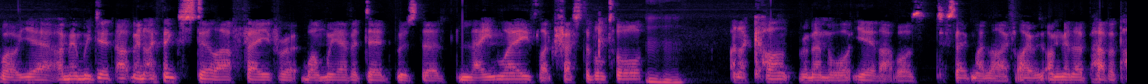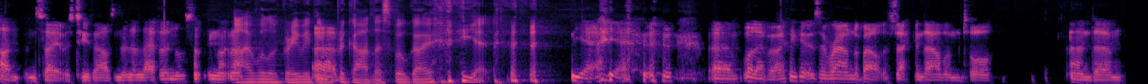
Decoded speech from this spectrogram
Well, yeah. I mean, we did. I mean, I think still our favourite one we ever did was the Laneways, like festival tour. Mm-hmm. And I can't remember what year that was to save my life. I was, I'm going to have a punt and say it was 2011 or something like that. I will agree with you. regardless, we'll go. yeah. Yeah, yeah. um, whatever. I think it was around about the second album tour, and um,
